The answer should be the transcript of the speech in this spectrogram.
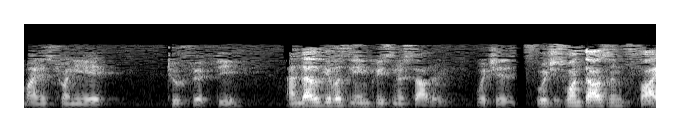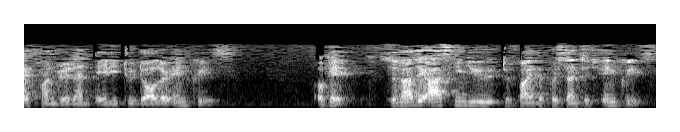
minus 28,250. And that'll give us the increase in her salary which is which is $1,582 increase. Okay, so now they're asking you to find the percentage increase.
